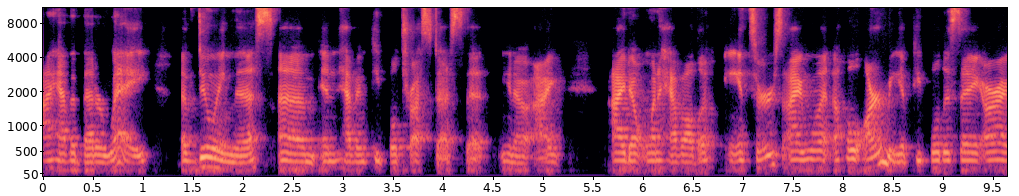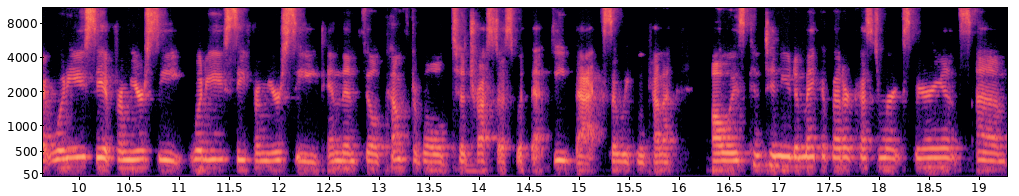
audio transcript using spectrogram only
i have a better way of doing this um, and having people trust us that you know i i don't want to have all the answers. I want a whole army of people to say all right what do you see it from your seat? What do you see from your seat? and then feel comfortable to trust us with that feedback so we can kind of always continue to make a better customer experience, um,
